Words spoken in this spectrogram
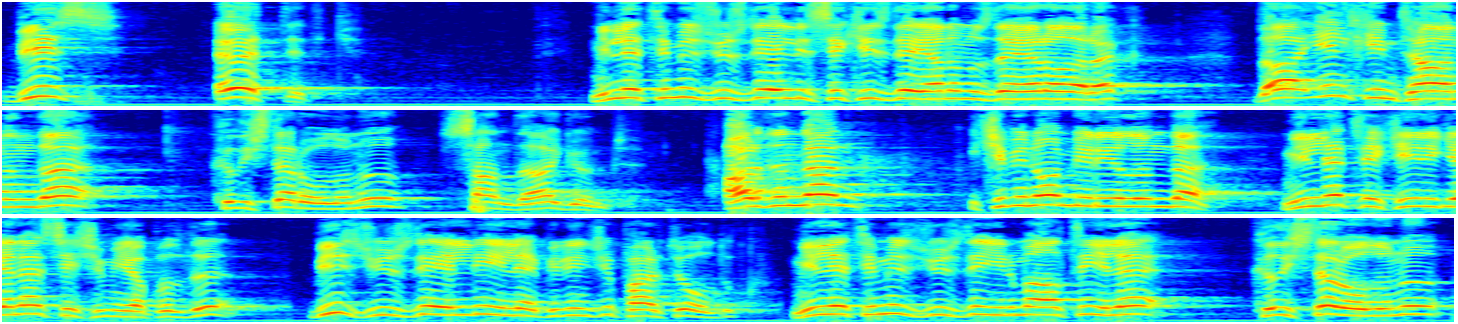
Biz evet dedik. Milletimiz yüzde 58'de yanımızda yer alarak daha ilk imtihanında Kılıçdaroğlu'nu sandığa gömdü. Ardından 2011 yılında milletvekili genel seçimi yapıldı. Biz yüzde 50 ile birinci parti olduk. Milletimiz yüzde 26 ile Kılıçdaroğlu'nu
